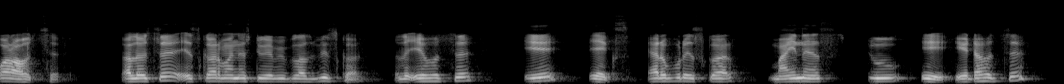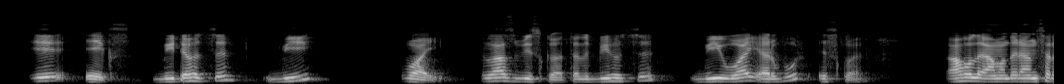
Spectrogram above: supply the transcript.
করা হচ্ছে। তাহলে হচ্ছে a square minus two a b plus b square তাহলে এ হচ্ছে এ এক্সের উপরে স্কোয়ার মাইনাস টু এ এটা হচ্ছে এ এক্স বিটা হচ্ছে b y plus b square তাহলে বি হচ্ছে বি ওয়াই এর উপর স্কোয়ার তাহলে আমাদের অ্যান্সার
